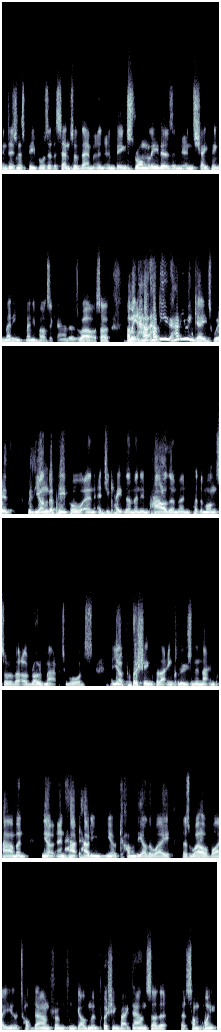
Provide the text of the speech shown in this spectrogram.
indigenous peoples at the center of them and, and being strong leaders and, and shaping many many parts of canada as well. So i mean how, how do you how do you engage with with younger people and educate them and empower them and put them on sort of a, a roadmap towards you know pushing for that inclusion and that empowerment you know and how, how do you you know come the other way as well by you know top down from from government pushing back down so that at some point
